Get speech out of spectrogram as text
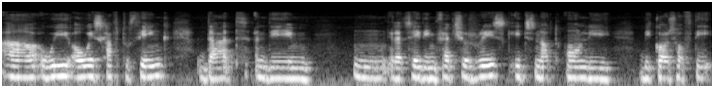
Uh, we always have to think that the, um, let's say, the infectious risk, it's not only because of the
